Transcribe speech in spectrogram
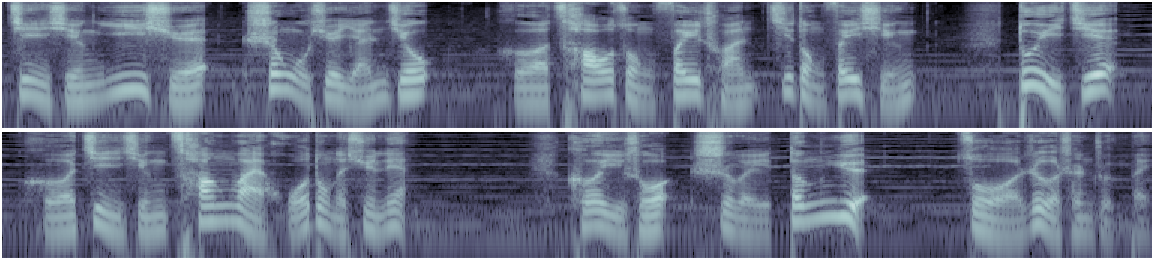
进行医学、生物学研究和操纵飞船机动飞行、对接和进行舱外活动的训练，可以说是为登月做热身准备。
